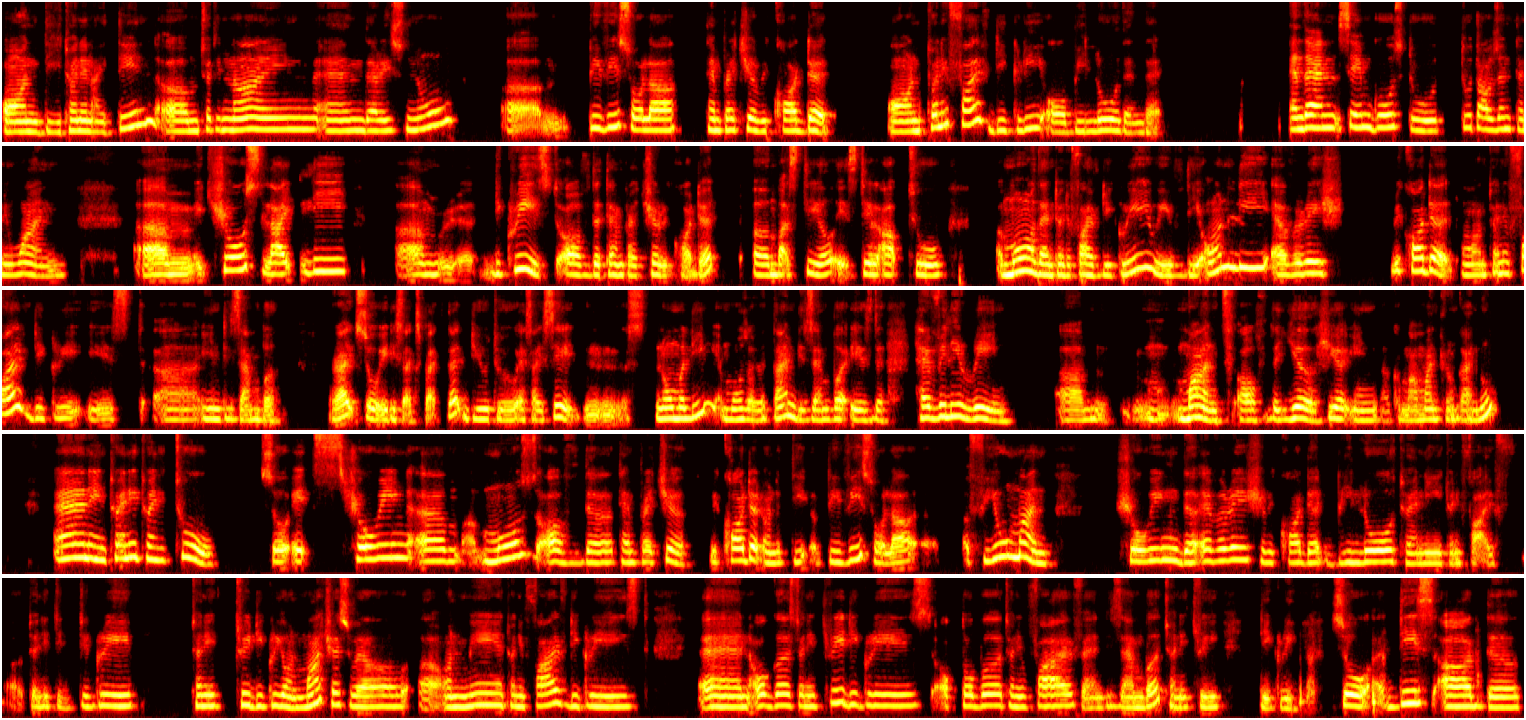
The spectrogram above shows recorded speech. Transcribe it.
on the 2019 um, 29 and there is no um, PV solar temperature recorded on 25 degree or below than that. And then same goes to 2021. Um, it shows slightly um, decreased of the temperature recorded, um, but still it's still up to more than 25 degree with the only average recorded on 25 degree is uh, in December, right? So it is expected due to, as I said, normally most of the time, December is the heavily rain um, month of the year here in Kemaman, Terengganu. And in 2022, so it's showing um, most of the temperature recorded on the PV solar a few months showing the average recorded below 20, 25, uh, 20 degree, 23 degree on March as well, uh, on May 25 degrees, and August 23 degrees, October 25, and December 23 degree. So uh, these are the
